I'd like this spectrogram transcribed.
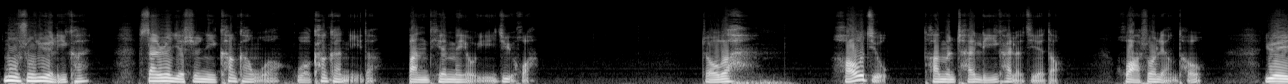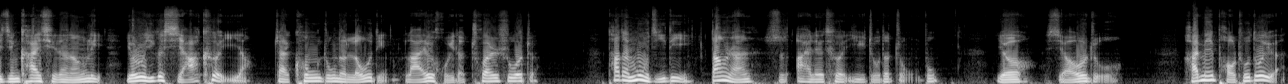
目送月离开，三人也是你看看我，我看看你的，半天没有一句话。走吧，好久。他们才离开了街道。话说两头，月已经开启的能力，犹如一个侠客一样，在空中的楼顶来回的穿梭着。他的目的地当然是艾略特一族的总部。哟，小主，还没跑出多远，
